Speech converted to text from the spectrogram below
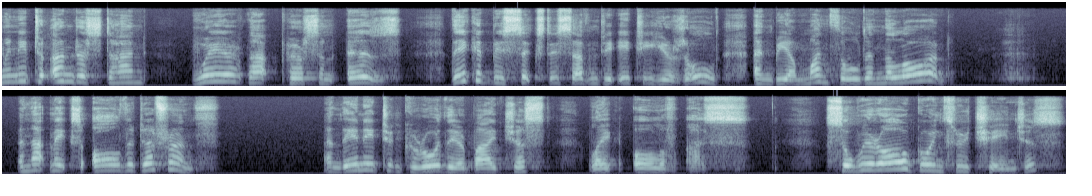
we need to understand where that person is. They could be 60, 70, 80 years old and be a month old in the Lord. And that makes all the difference. And they need to grow thereby just like all of us. So we're all going through changes.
